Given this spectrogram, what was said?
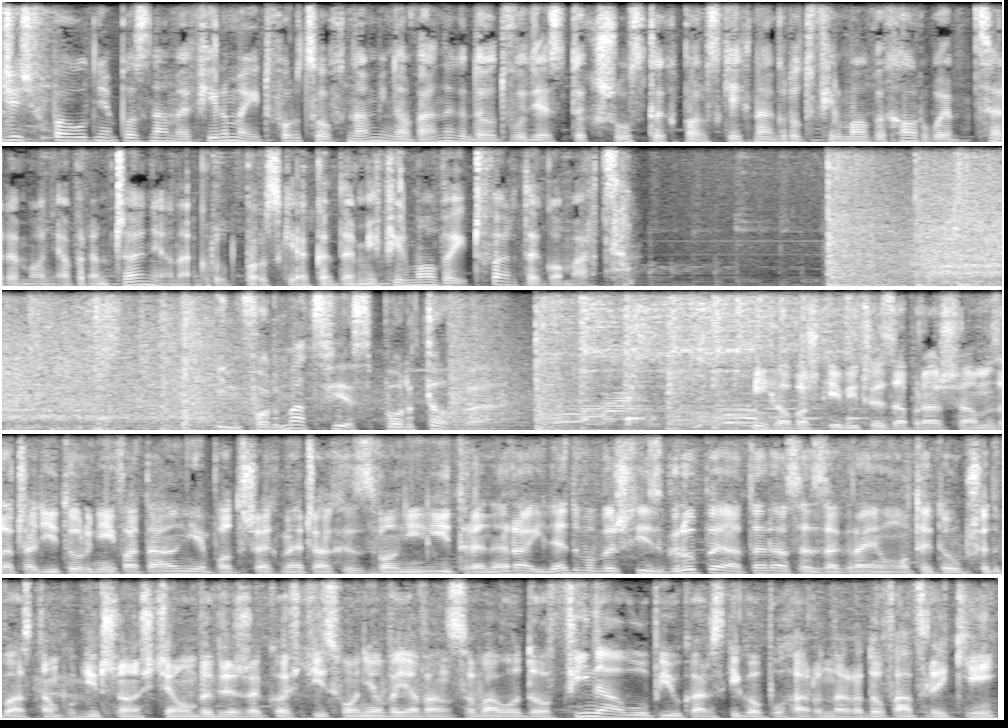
Dziś w południe poznamy filmy i twórców nominowanych do 26. Polskich Nagród Filmowych Orły. Ceremonia wręczenia Nagród Polskiej Akademii Filmowej 4 marca. Informacje sportowe. Michał Waszkiewicz, zapraszam. Zaczęli turniej fatalnie. Po trzech meczach zwolnili trenera i ledwo wyszli z grupy, a teraz zagrają o tytuł przed własną publicznością. Wybrzeże Kości Słoniowej awansowało do finału piłkarskiego Pucharu Narodów Afryki.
